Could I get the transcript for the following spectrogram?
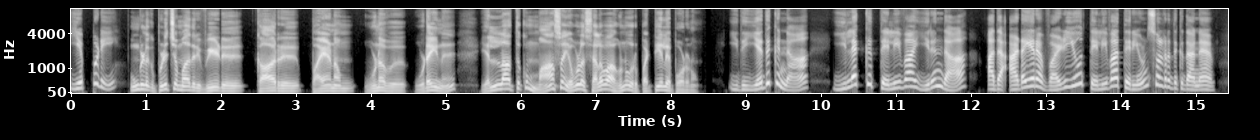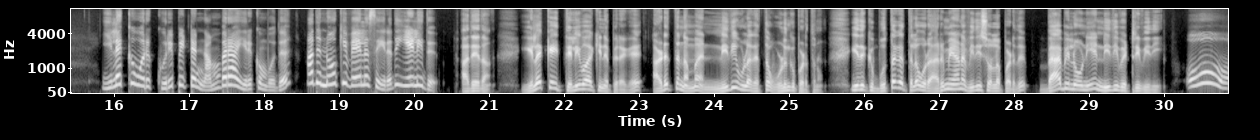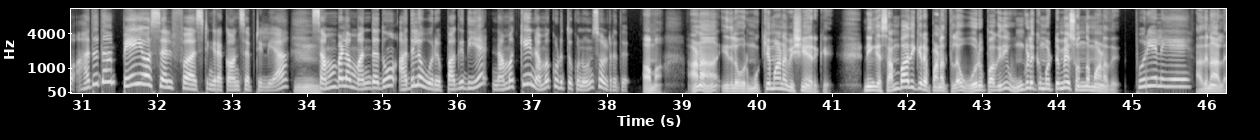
எப்படி? உங்களுக்கு பிடிச்ச மாதிரி வீடு காரு பயணம் உணவு உடைன்னு எல்லாத்துக்கும் மாசம் எவ்வளவு செலவாகும்னு ஒரு பட்டியலே போடணும். இது எதுக்குன்னா இலக்கு தெளிவா இருந்தா அத அடையற வழியும் தெளிவா தெரியும்னு சொல்றதுக்கு தானே. இலக்கு ஒரு குறிப்பிட்ட நம்பரா இருக்கும்போது அதை நோக்கி வேலை செய்யறது எளிது. அதேதான். இலக்கை தெளிவாக்கின பிறகு அடுத்து நம்ம நிதி உலகத்தை ஒழுங்குபடுத்தணும். இதுக்கு புத்தகத்துல ஒரு அருமையான விதி சொல்லப்படுது. பாபிலோனிய நிதி வெற்றி விதி. அதுதான் பே யோர் செல்ஃப் ஃபர்ஸ்ட்ங்கிற கான்செப்ட் இல்லையா சம்பளம் வந்ததும் அதுல ஒரு பகுதிய நமக்கே நம்ம கொடுத்துக்கணும்னு சொல்றது. ஆமா. ஆனா இதுல ஒரு முக்கியமான விஷயம் இருக்கு. நீங்க சம்பாதிக்கிற பணத்துல ஒரு பகுதி உங்களுக்கு மட்டுமே சொந்தமானது. புரியலையே. அதனால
